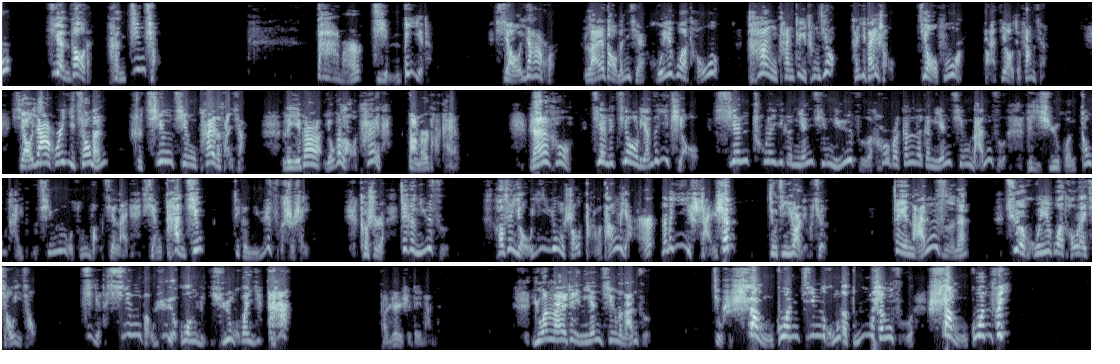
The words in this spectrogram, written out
建造的很精巧。大门紧闭着，小丫鬟来到门前，回过头看看这乘轿，他一摆手，轿夫啊把轿就放下了。小丫鬟一敲门，是轻轻拍了三下，里边有个老太太把门打开了，然后见这轿帘子一挑。先出来一个年轻女子，后边跟了个年轻男子。李寻欢高抬步，轻若足往前来，想看清这个女子是谁。可是啊，这个女子好像有意用手挡了挡脸儿，那么一闪身就进院里边去了。这男子呢，却回过头来瞧一瞧，借着星斗月光，李寻欢一看，他认识这男的。原来这年轻的男子就是上官金鸿的独生子上官飞。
